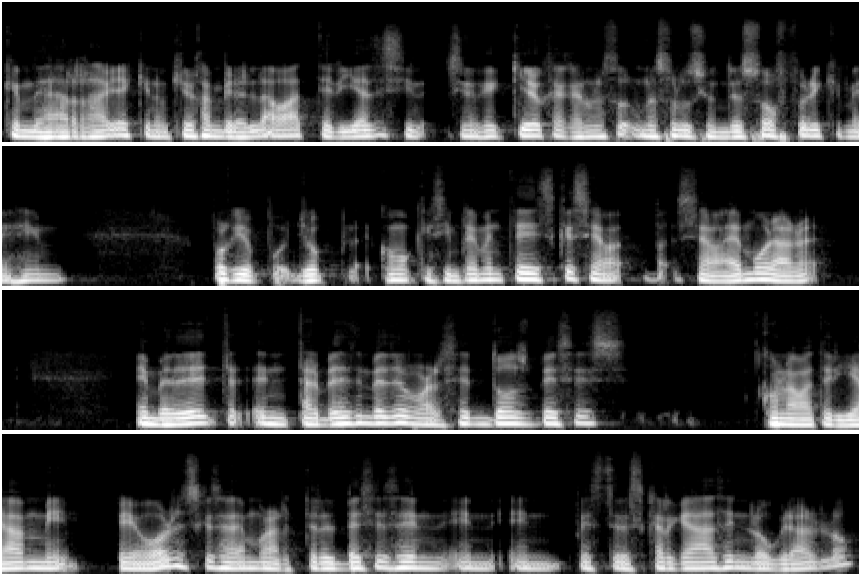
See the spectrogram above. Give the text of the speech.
que me da rabia que no quiero cambiar la batería, sino, que quiero que hagan una, una, solución de software y que me dejen, porque yo, yo como que simplemente es que se va, se va a demorar, en vez de, en, tal vez en vez de demorarse dos veces con la batería me, peor, es que se va a demorar tres veces en, en, en pues, tres cargadas en lograrlo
